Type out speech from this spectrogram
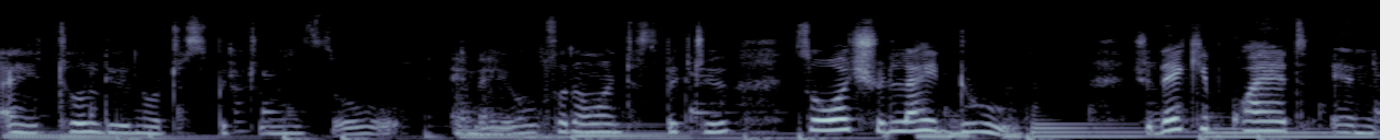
i told you not to speak to me so and i also don't want to speak to you. So what should i do? Should i keep quiet and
